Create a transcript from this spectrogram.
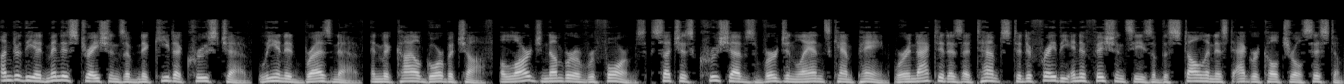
Under the administrations of Nikita Khrushchev, Leonid Brezhnev, and Mikhail Gorbachev, a large number of reforms such as Khrushchev's Virgin Lands campaign were enacted as attempts to defray the inefficiencies of the Stalinist agricultural system.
